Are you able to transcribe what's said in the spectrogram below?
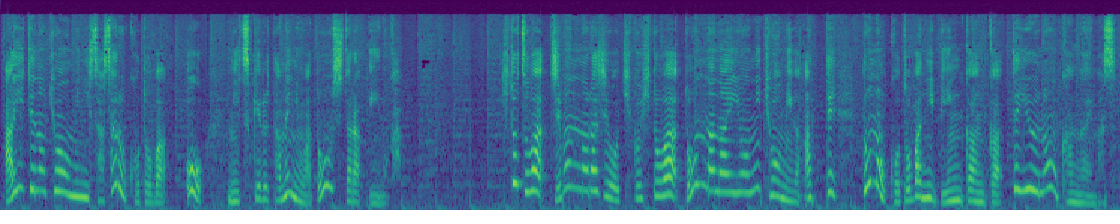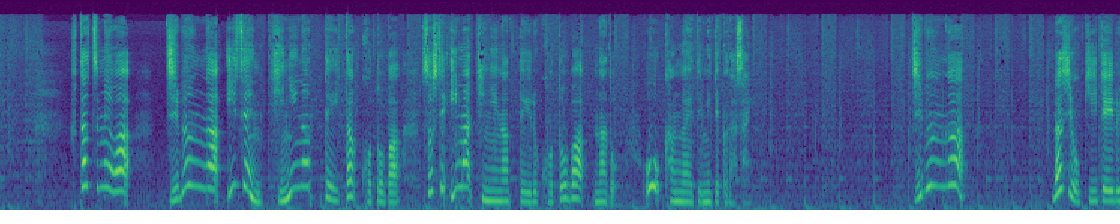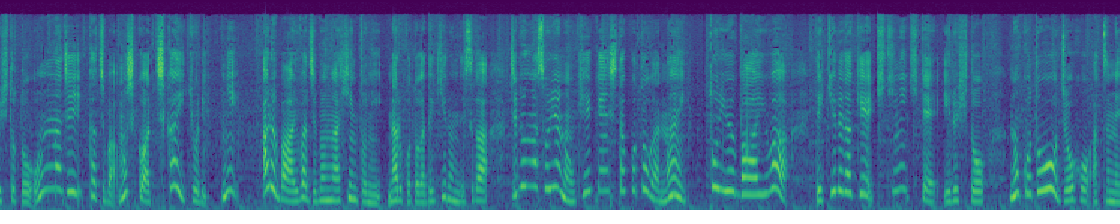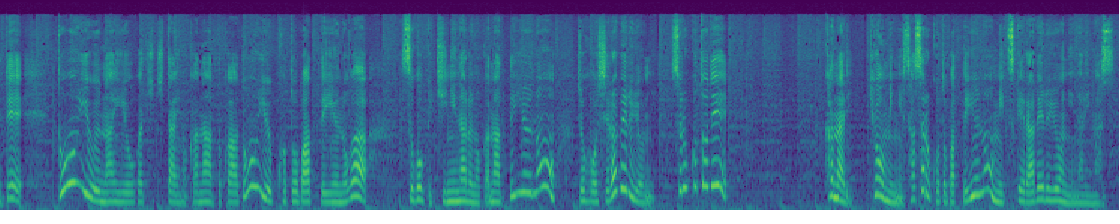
相手の興味に刺さる言葉を見つけるためにはどうしたらいいのか。一つは自分のラジオを聴く人はどんな内容に興味があってどの言葉に敏感かっていうのを考えます。2つ目は自分が以前気になっていた言葉そして今気になっている言葉などを考えてみてください。自分がラジオを聴いている人と同じ立場もしくは近い距離にある場合は自分がヒントになることができるんですが自分がそういうのを経験したことがないという場合はできるだけ聞きに来ている人のことを情報を集めてどういう内容が聞きたいのかなとかどういう言葉っていうのがすごく気になるのかなっていうのを情報を調べるようにすることでかなり興味に刺さる言葉っていうのを見つけられるようになります。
